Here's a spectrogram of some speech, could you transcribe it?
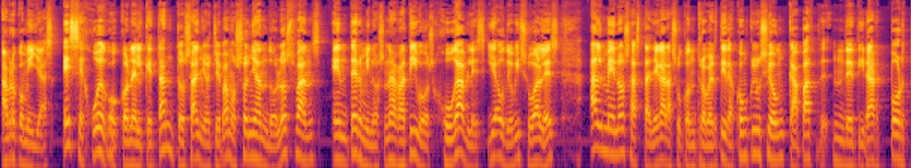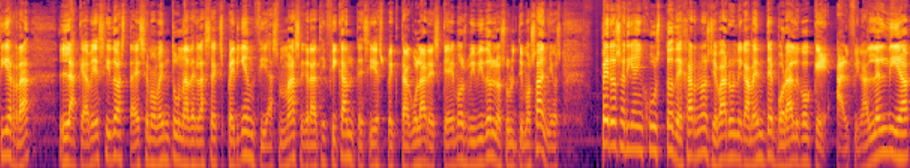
abro comillas, ese juego con el que tantos años llevamos soñando los fans en términos narrativos, jugables y audiovisuales, al menos hasta llegar a su controvertida conclusión capaz de tirar por tierra la que había sido hasta ese momento una de las experiencias más gratificantes y espectaculares que hemos vivido en los últimos años, pero sería injusto dejarnos llevar únicamente por algo que, al final del día,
